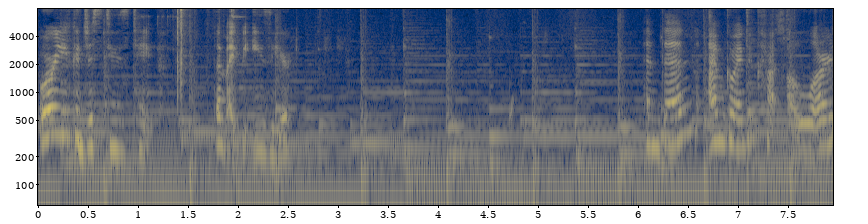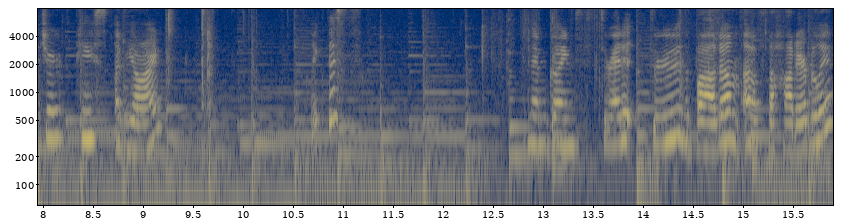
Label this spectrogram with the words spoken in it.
Or you could just use tape. That might be easier. And then I'm going to cut a larger piece of yarn, like this. And I'm going to thread it through the bottom of the hot air balloon.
